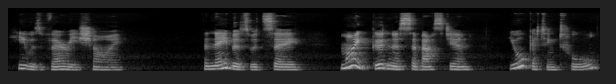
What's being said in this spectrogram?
He was very shy. The neighbours would say, My goodness, Sebastian, you're getting tall.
